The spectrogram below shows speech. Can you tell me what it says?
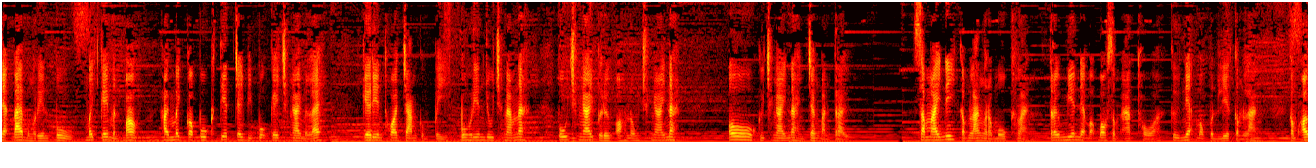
អ្នកដែលបង្រៀនពូមិនគេមិនបោស ហើយមិនក៏ពូខ្ទៀតចេញពីពួកគេឆ្ងាយម្លេះគេរៀនធម៌ចាំគម្ពីរបួសរៀនយូរឆ្នាំណាស់ពូឆ្ងាយពីរឿងអស់នងឆ្ងាយណាស់អូគឺឆ្ងាយណាស់អញ្ចឹងបានត្រូវសម័យនេះកម្លាំងរមូរខ្លាំងត្រូវមានអ្នកមកបោសសម្អាតធរគឺអ្នកមកពន្លាកម្លាំងកុំឲ្យ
